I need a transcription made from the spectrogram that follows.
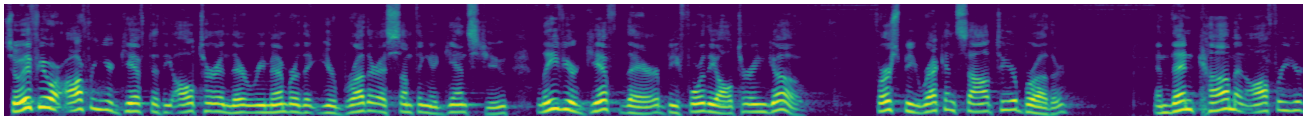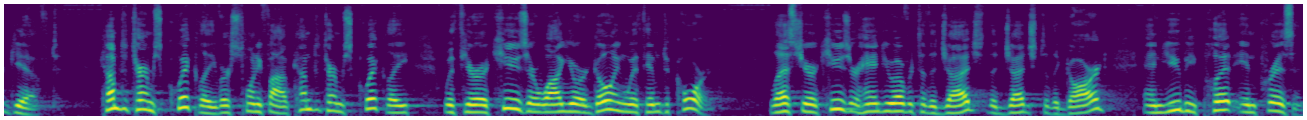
So if you are offering your gift at the altar and there remember that your brother has something against you, leave your gift there before the altar and go. First be reconciled to your brother, and then come and offer your gift. Come to terms quickly, verse 25. Come to terms quickly with your accuser while you are going with him to court, lest your accuser hand you over to the judge, the judge to the guard, and you be put in prison.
